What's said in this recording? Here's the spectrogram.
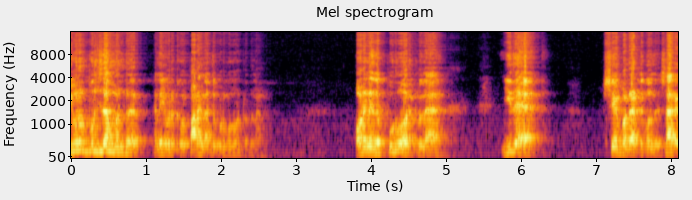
இவரும் புரிஞ்சு தான் பண்ணுறாரு ஏன்னா இவருக்கு ஒரு படம் கற்றுக் கொடுக்கணுன்றதுனால. உடனே இந்த புருவம் இருக்குல்ல இதை ஷேவ் பண்ணுற இடத்துக்கு வந்து சார்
